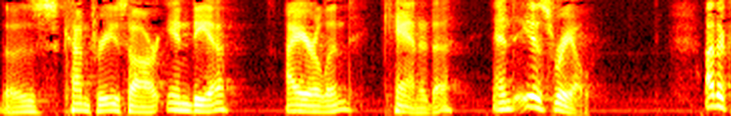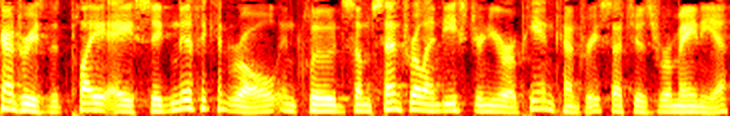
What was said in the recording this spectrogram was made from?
Those countries are India, Ireland, Canada, and Israel. Other countries that play a significant role include some Central and Eastern European countries such as Romania,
